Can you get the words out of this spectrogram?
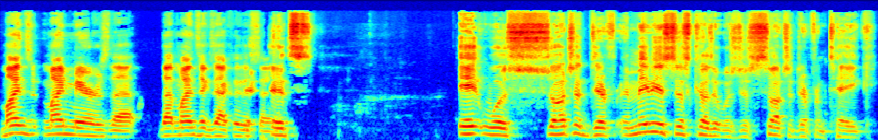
Mine's mine mirrors that. That mine's exactly the same. It's it was such a different, and maybe it's just because it was just such a different take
